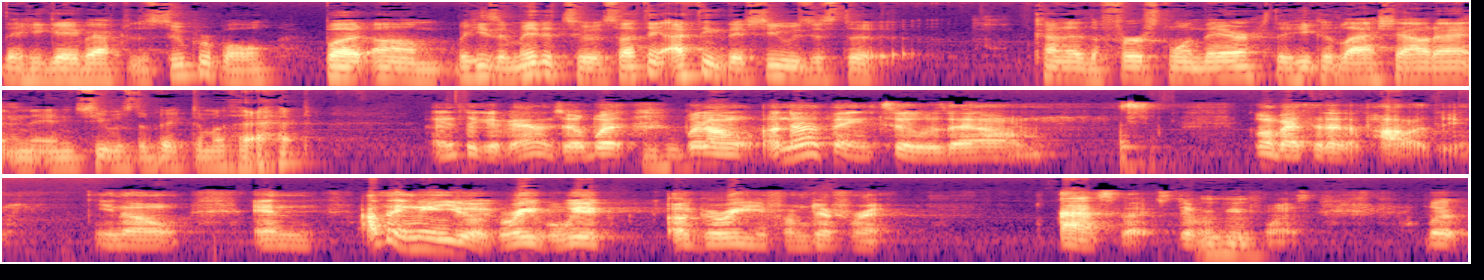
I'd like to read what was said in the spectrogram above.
that he gave after the Super Bowl. But um, but he's admitted to it. So I think I think that she was just a kind of the first one there that he could lash out at, and, and she was the victim of that. and he took advantage of. But but um, another thing too is that um, going back to that apology, you know, and I think me and you agree, but we agree from different aspects, different viewpoints. But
